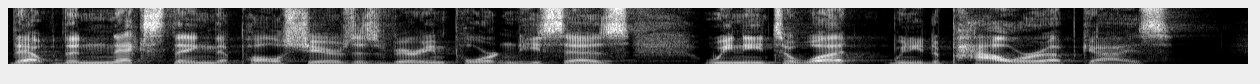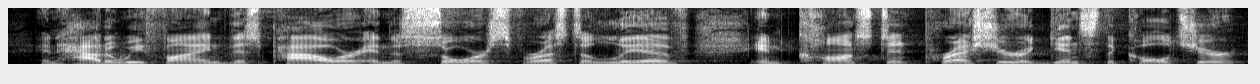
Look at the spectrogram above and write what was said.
that the next thing that Paul shares is very important. He says, we need to what? We need to power up, guys. And how do we find this power and the source for us to live in constant pressure against the culture?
